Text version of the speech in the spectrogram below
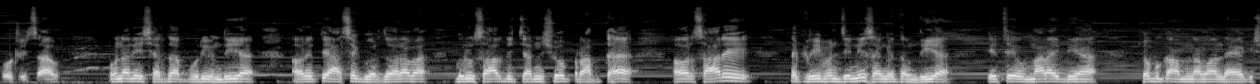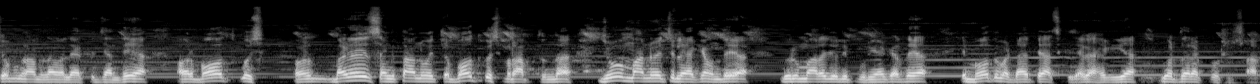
ਕੋਠੀ ਸਾਹਿਬ, ਉਹਨਾਂ ਦੀ ਸ਼ਰਧਾ ਪੂਰੀ ਹੁੰਦੀ ਆ। ਔਰ ਇਤਿਹਾਸਿਕ ਗੁਰਦੁਆਰਾ ਵਾ, ਗੁਰੂ ਸਾਹਿਬ ਦੀ ਚਰਨ ਛੋਹ ਪ੍ਰਾਪਤ ਹੈ। ਔਰ ਸਾਰੇ ਤਕਰੀਬਨ ਜਿੰਨੀ ਸੰਗਤ ਹੁੰਦੀ ਆ, ਇੱਥੇ ਉਹ ਮਹਾਰਾਜ ਦੀਆਂ ਸ਼ੁਭ ਕਾਮਨਾਵਾਂ ਲੈ ਕੇ ਸ਼ੁਭ ਕਾਮਨਾਵਾਂ ਲੈ ਕੇ ਜਾਂਦੇ ਆ। ਔਰ ਬਹੁਤ ਕੁਝ ਔਰ ਬੜੇ ਸੰਗਤਾਂ ਨੂੰ ਇੱਥੇ ਬਹੁਤ ਕੁਝ ਪ੍ਰਾਪਤ ਹੁੰਦਾ, ਜੋ ਮਨ ਵਿੱਚ ਲੈ ਕੇ ਆਉਂਦੇ ਆ, ਗੁਰੂ ਮਹਾਰਾਜ ਉਹਦੀ ਪੂਰੀਆਂ ਕਰਦੇ ਆ। ਇਹ ਬਹੁਤ ਵੱਡਾ ਇਤਿਹਾਸਕ ਜਗ੍ਹਾ ਹੈਗੀ ਆ ਗੁਰਦੁਆਰਾ ਕੋਠੀ ਸਾਹਿਬ।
